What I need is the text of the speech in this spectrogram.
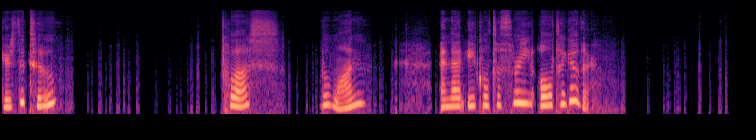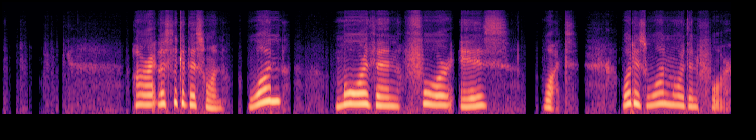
Here's the 2 plus the 1, and that equal to 3 altogether. Alright, let's look at this one. 1 more than 4 is what? What is 1 more than 4?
